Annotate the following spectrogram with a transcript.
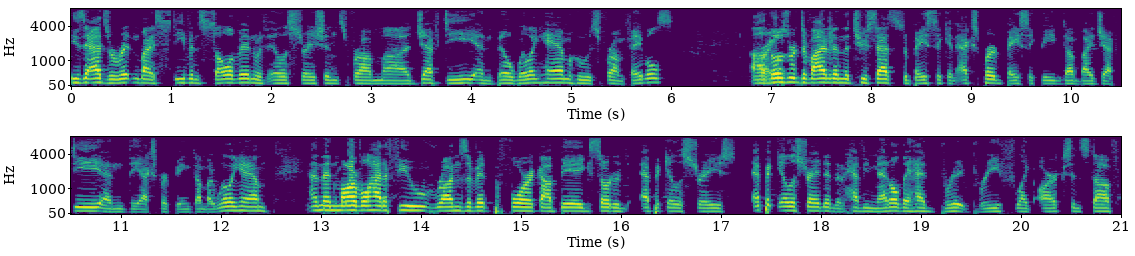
These ads were written by Steven Sullivan with illustrations from uh, Jeff Dee and Bill Willingham, who's from Fables. Uh, Right. Those were divided into two sets to basic and expert. Basic being done by Jeff Dee, and the expert being done by Willingham. And then Marvel had a few runs of it before it got big. So did Epic Illustrated, Epic Illustrated, and Heavy Metal. They had br- brief like arcs and stuff.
